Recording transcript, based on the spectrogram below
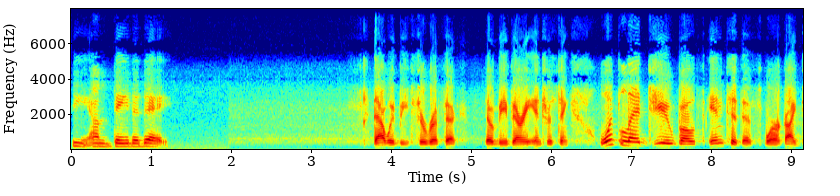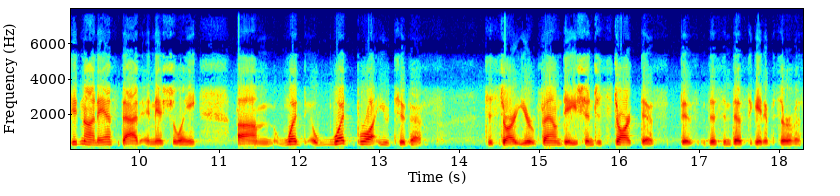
see on day to day. That would be terrific. That would be very interesting. What led you both into this work? I did not ask that initially. Um, what what brought you to this? To start your foundation, to start this this, this investigative service.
